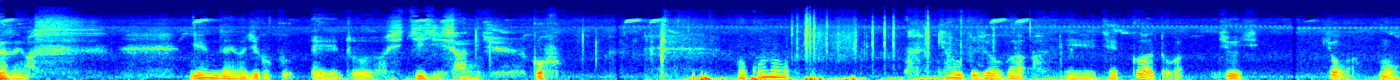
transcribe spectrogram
がとうございます。現在の時刻、えっ、ー、と、7時35分。ここのキャンプ場が、えー、チェックアウトが10時。今日はもう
